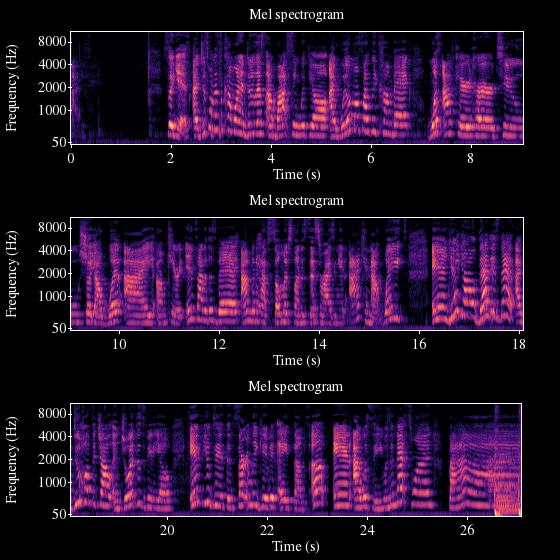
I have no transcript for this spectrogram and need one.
So yes, I just wanted to come on and do this unboxing with y'all. I will most likely come back once I've carried her to show y'all what I um, carried inside of this bag. I'm to have so much fun accessorizing it. I cannot wait. And yeah, y'all, that is that. I do hope that y'all enjoyed this video. If you did, then certainly give it a thumbs up. And I will see you in the next one. Bye.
